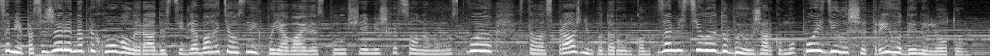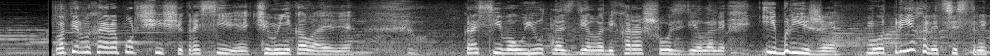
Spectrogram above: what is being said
Самі пасажири не приховували радості. Для багатьох з них поява авіасполучення між Херсоном і Москвою стала справжнім подарунком. Замість цілої доби у жаркому поїзді лише три години льоту. Во-первых, аэропорт чище, красивее, чем в Николаеве. Красиво, уютно сделали, хорошо сделали. И ближе. Мы вот приехали от сестры,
